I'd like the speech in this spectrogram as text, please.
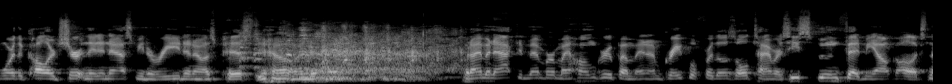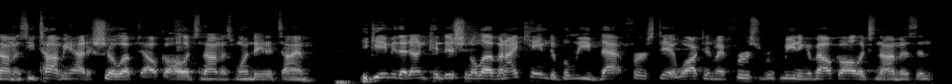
wore the collared shirt and they didn't ask me to read and I was pissed, you know. But I'm an active member of my home group, I'm, and I'm grateful for those old timers. He spoon fed me Alcoholics Anonymous. He taught me how to show up to Alcoholics Anonymous one day at a time. He gave me that unconditional love, and I came to believe that first day. I walked in my first meeting of Alcoholics Anonymous, and,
